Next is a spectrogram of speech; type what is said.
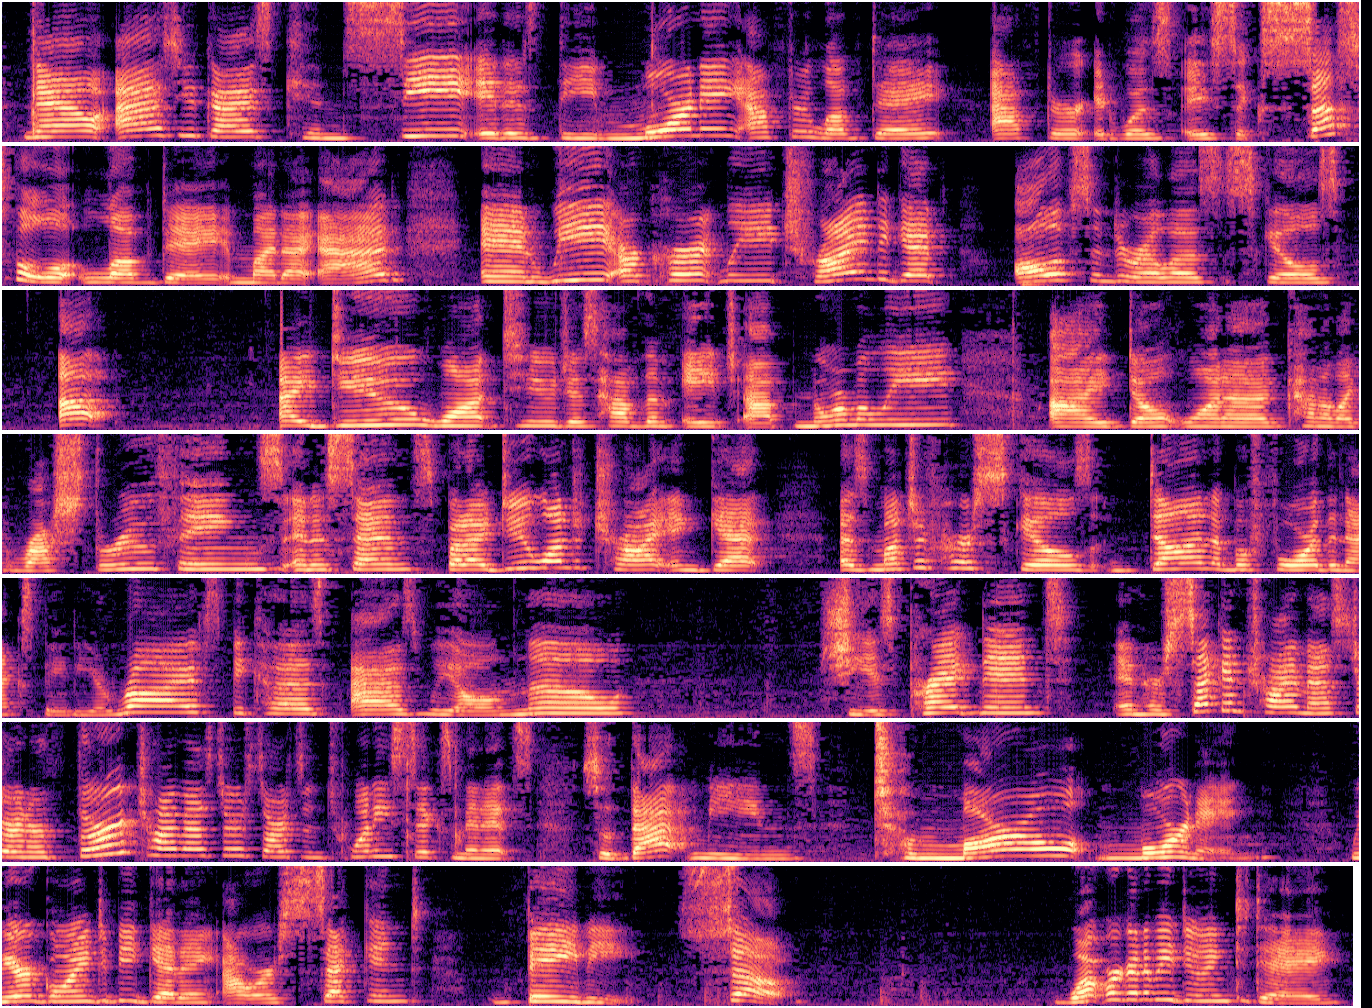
Now, as you guys can see, it is the morning after Love Day, after it was a successful Love Day, might I add, and we are currently trying to get all of Cinderella's skills up. I do want to just have them age up normally. I don't want to kind of like rush through things in a sense, but I do want to try and get as much of her skills done before the next baby arrives because, as we all know, she is pregnant in her second trimester and her third trimester starts in 26 minutes. So that means tomorrow morning we are going to be getting our second baby. So, what we're going to be doing today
